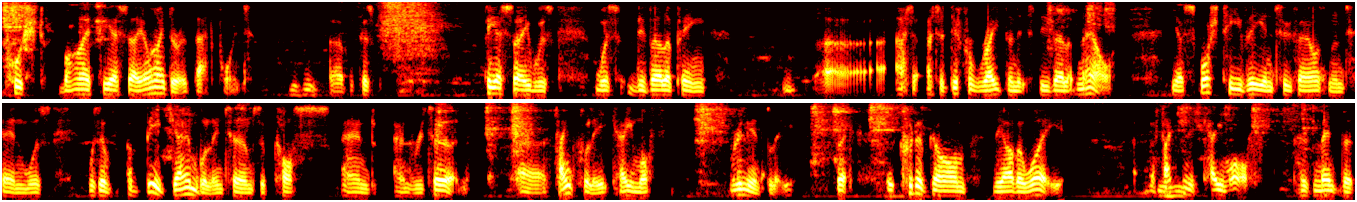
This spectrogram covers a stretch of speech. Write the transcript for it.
pushed by PSA either at that point, mm-hmm. uh, because PSA was was developing uh, at, a, at a different rate than it's developed now. You know, Squash TV in 2010 was was a, a big gamble in terms of costs and and return. Uh, thankfully, it came off brilliantly, but it could have gone the other way. The fact mm-hmm. that it came off has meant that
